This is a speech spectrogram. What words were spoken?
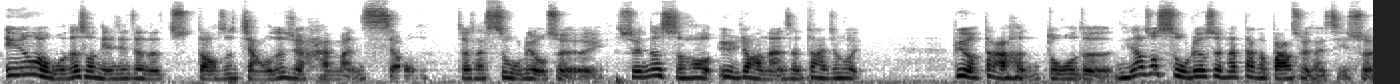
因为我那时候年纪真的，老实讲，我就觉得还蛮小的，就才十五六岁而已，所以那时候遇到男生，当然就会比我大很多的。你要说十五六岁，他大个八岁才几岁，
